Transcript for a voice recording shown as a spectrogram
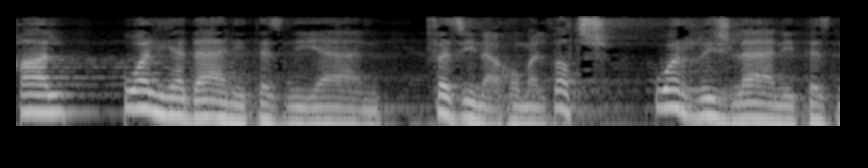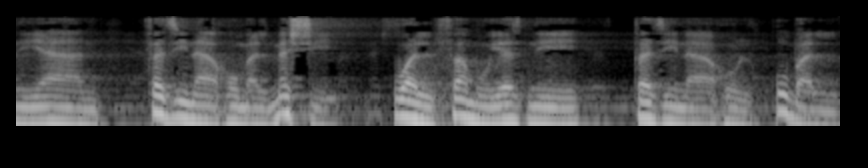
قال واليدان تزنيان فزناهما البطش. والرجلان تزنيان فزناهما المشي والفم يزني فزناه القبل.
